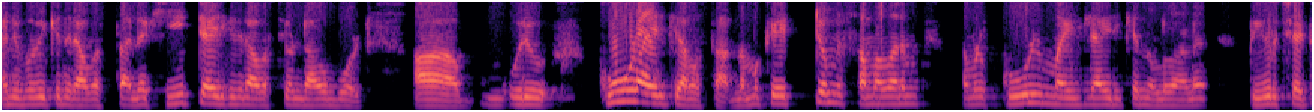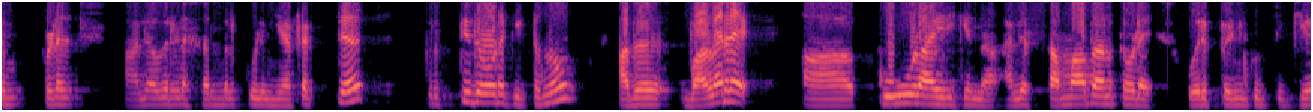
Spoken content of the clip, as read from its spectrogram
അനുഭവിക്കുന്ന ഒരു അവസ്ഥ അല്ലെങ്കിൽ ഹീറ്റ് ആയിരിക്കുന്ന ഒരു അവസ്ഥ ഉണ്ടാകുമ്പോൾ ആ ഒരു കൂൾ ആയിരിക്കുന്ന അവസ്ഥ. നമുക്ക് ഏറ്റവും സമാധാനം നമ്മൾ കൂൾ മൈൻഡിലായിരിക്കുക എന്നുള്ളതാണ്. തീർച്ചയായിട്ടും ഇവിടെ അലോവേരയുടെ ഹെർബൽ കൂളിംഗ് എഫക്റ്റ് കൃത്യതയോടെ കിട്ടുന്നു. അത് വളരെ കൂൾ ആയിരിക്കുന്ന അല്ലെ സമാധാനത്തോടെ ഒരു പെൺകുട്ടിക്ക്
